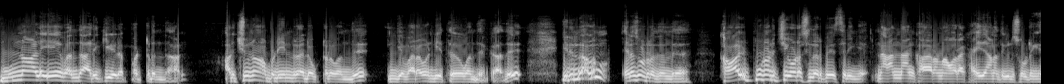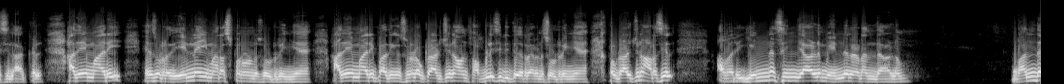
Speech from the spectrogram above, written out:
முன்னாலேயே வந்து அறிக்கையிடப்பட்டிருந்தால் அர்ச்சுனா அப்படின்ற டாக்டர் வந்து இங்கே வர வேண்டிய தேவை வந்திருக்காது. இருந்தாலும் என்ன சொல்றது இந்த காழ்ப்புணர்ச்சியோட சிலர் பேசுறீங்க. நான் தான் காரணம் அவரை கைதானத்துக்குன்னு சொல்றீங்க சில ஆட்கள். அதே மாதிரி என்ன சொல்றது என்னையும் அரஸ்ட் பண்ணணும்னு சொல்றீங்க. அதே மாதிரி பாத்தீங்க சொன்னா டாக்டர் அர்ச்சுனா வந்து பப்ளிசிட்டி தேடுறாருன்னு சொல்றீங்க. டாக்டர் அர்ச்சுனா அரசியல் அவர் என்ன செஞ்சாலும் என்ன நடந்தாலும் வந்த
